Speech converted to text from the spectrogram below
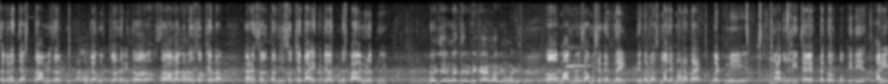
सगळ्यात जास्त आम्ही जर कुठ कुठल्या गोष्टीला जर इथं सराहना करतो स्वच्छता. कारण संस्थांची जी स्वच्छता आहे ती जगात कुठेच पाहायला मिळत नाही. गजानना चरणी काय मागणं मागितलं? मागणं मी सांगू शकत नाही. ते तर बस माझ्या मनात आहे. बट मी मनातून अशी इच्छा व्यक्त करतो की ती आणि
